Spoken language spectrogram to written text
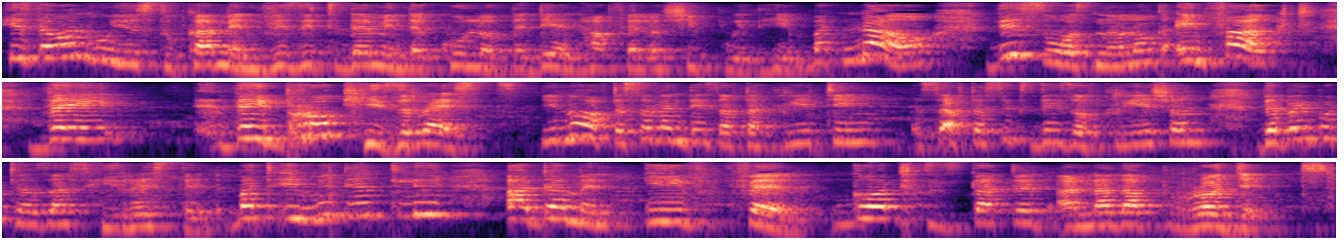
He's the one who used to come and visit them in the cool of the day and have fellowship with him. But now, this was no longer, in fact, they they broke his rest. You know, after seven days after creating, after six days of creation, the Bible tells us he rested. But immediately Adam and Eve fell. God started another project.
